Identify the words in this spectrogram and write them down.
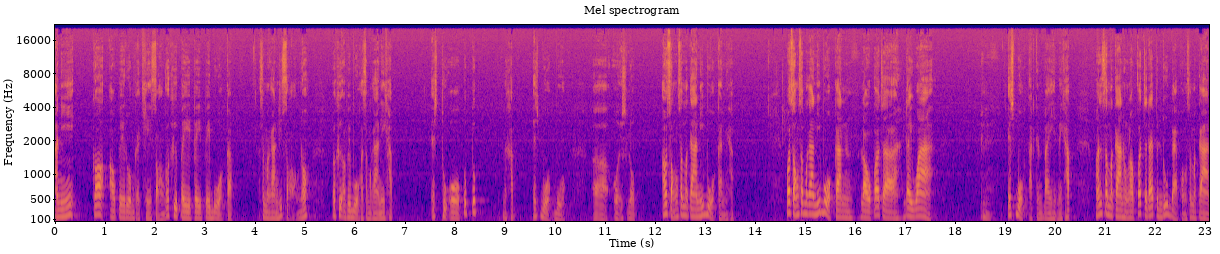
อันนี้ก็เอาไปรวมกับ K2 ก็คือไปไปไปบวกกับสมการที่2เนาะ ก็คือเอาไปบวกกับสมการนี้ครับ H2O ปุ๊บปุ๊บนะครับ H บวกบวกเอ่อ OH ลบ เอา 2 สมการนี้บวกกันครับ พอสองสมการนี้บวกกันเราก็จะได้ว่า h บวกตัดกันไปเห็นไหมครับเพราะฉะนั้นสมการของเราก็จะได้เป็นรูปแบบของสมการ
